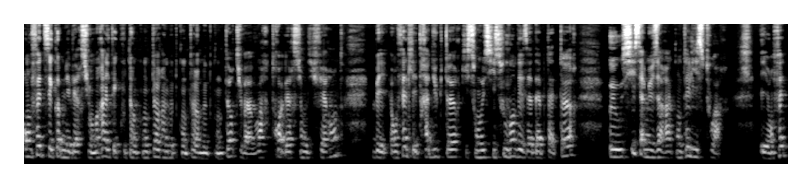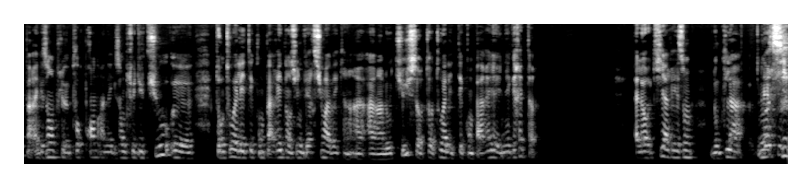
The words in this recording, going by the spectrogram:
en fait, c'est comme les versions orales. Tu écoutes un conteur, un autre conteur, un autre conteur, tu vas avoir trois versions différentes. Mais en fait, les traducteurs, qui sont aussi souvent des adaptateurs, eux aussi s'amusent à raconter l'histoire. Et en fait, par exemple, pour prendre un exemple du Q, euh, tantôt elle était comparée dans une version avec un, à un lotus, tantôt elle était comparée à une aigrette. Alors, qui a raison? Donc là, merci,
